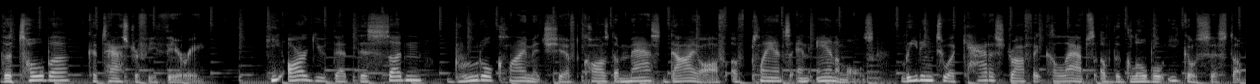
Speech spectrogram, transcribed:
the Toba catastrophe theory. He argued that this sudden, brutal climate shift caused a mass die-off of plants and animals, leading to a catastrophic collapse of the global ecosystem.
